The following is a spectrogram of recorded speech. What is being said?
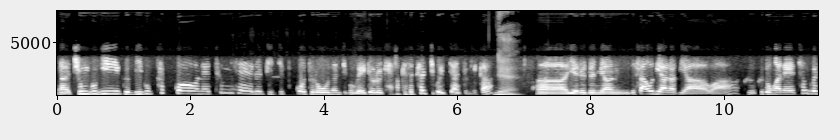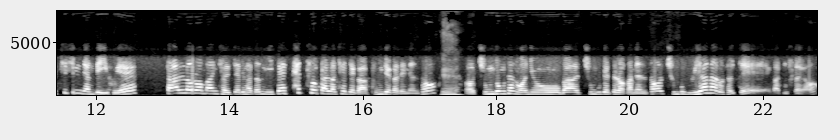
어, 중국이 그 미국 패권의 틈새를 비집고 들어오는 지금 외교를 계속해서 펼치고 있지 않습니까? 예. 어, 예를 들면 사우디아라비아와 그 그동안에 1970년대 이후에 달러로만 결제를 하던 이 페- 페트로 달러 체제가 붕괴가 되면서 예. 어, 중동산 원유가 중국에 들어가면서 중국 위안화로 결제가 됐어요.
